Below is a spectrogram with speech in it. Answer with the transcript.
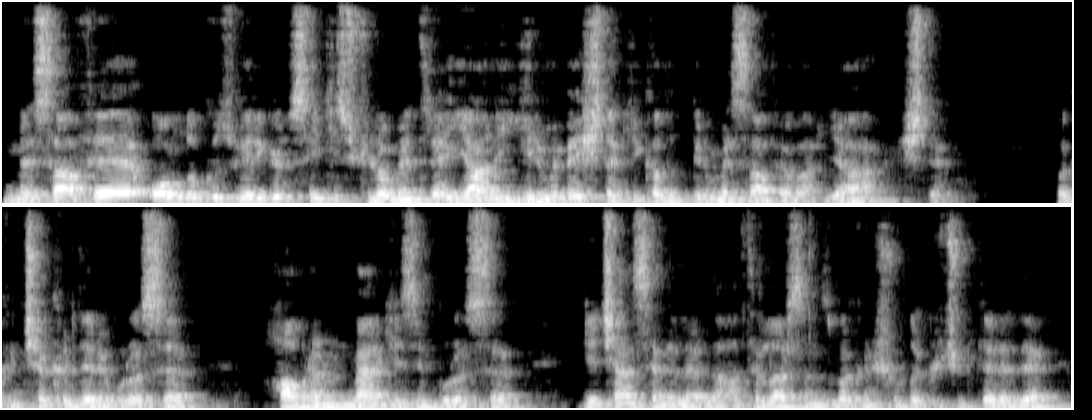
Mesafe 19,8 kilometre yani 25 dakikalık bir mesafe var. Ya işte bakın Çakırdere burası, Havran'ın merkezi burası. Geçen senelerde hatırlarsanız bakın şurada Küçükdere'de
